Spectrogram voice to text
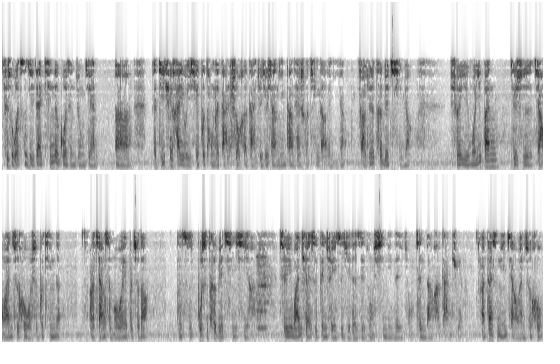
就是我自己在听的过程中间。啊，的确还有一些不同的感受和感觉，就像您刚才所听到的一样，我觉得特别奇妙。所以我一般就是讲完之后我是不听的，啊，讲什么我也不知道，不是不是特别清晰哈，所以完全是跟随自己的这种心灵的一种震荡和感觉啊。但是您讲完之后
